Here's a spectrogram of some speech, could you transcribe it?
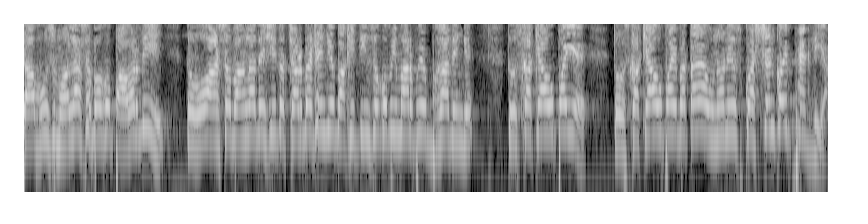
तो अब उस मोहल्ला सभा को पावर दी तो वो 800 बांग्लादेशी तो चढ़ बैठेंगे, बाकी 300 को भी मार के भगा देंगे। तो उसका क्या उपाय है? तो उसका क्या उपाय बताया? उन्होंने उस क्वेश्चन को ही फेंक दिया।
